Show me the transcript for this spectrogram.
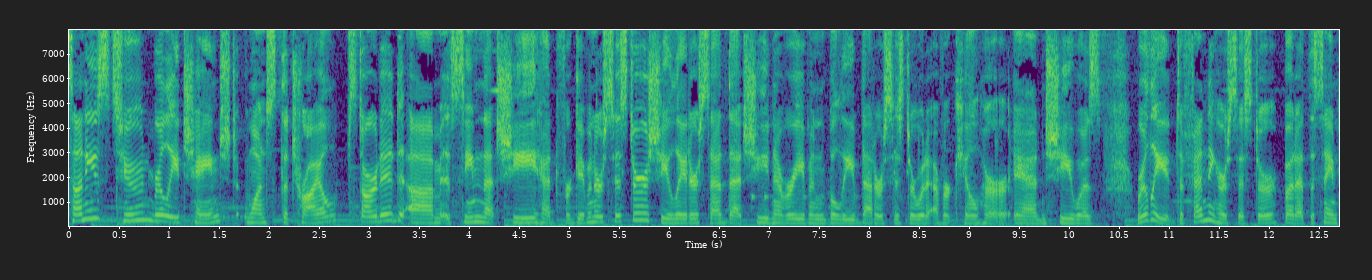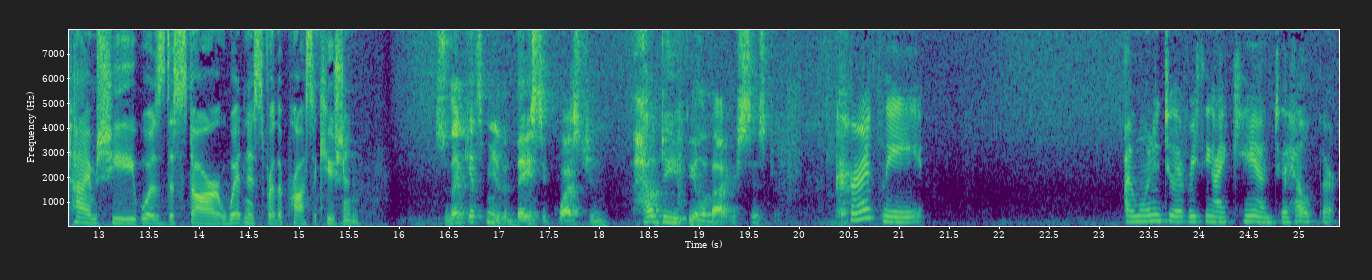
Sunny's tune really changed once the trial started. Um, it seemed that she had forgiven her sister. She later said that she never even believed that her sister would ever kill her, and she was really defending her sister, but at the same time, she was the star witness for the prosecution. So that gets me to the basic question How do you feel about your sister? Currently, I want to do everything I can to help her.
